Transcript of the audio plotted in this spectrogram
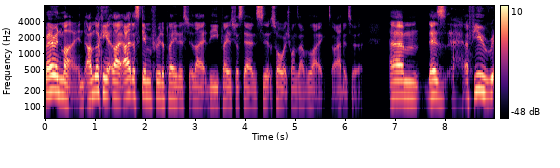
Bear in mind, I'm looking at like I had a skim through the playlist, like the playlist just there, and saw which ones I've liked or added to it. Um, there's a few. Re-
